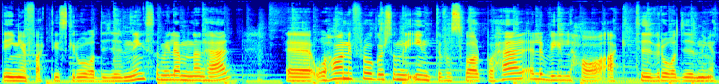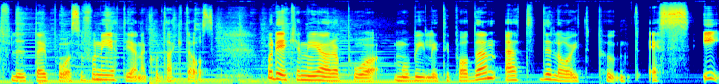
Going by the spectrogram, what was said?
Det är ingen faktisk rådgivning som vi lämnar här. Ehm, och har ni frågor som ni inte får svar på här eller vill ha aktiv rådgivning att förlita er på så får ni jättegärna kontakta oss. Och det kan ni göra på mobilitypodden at deloitte.se.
